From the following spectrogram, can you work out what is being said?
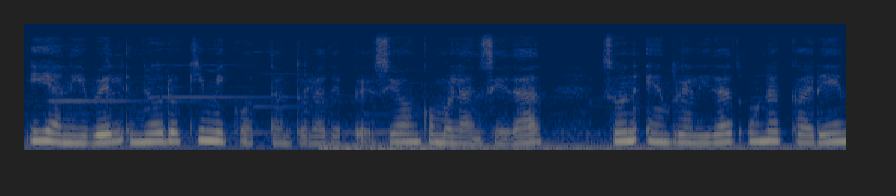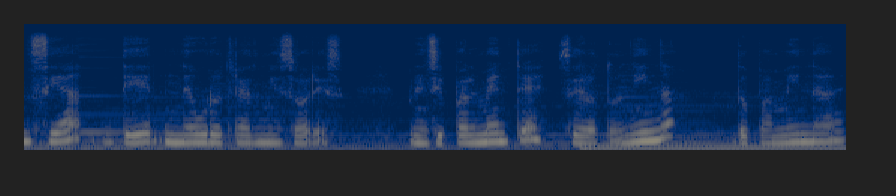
Y a nivel neuroquímico, tanto la depresión como la ansiedad son en realidad una carencia de neurotransmisores, principalmente serotonina dopamina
